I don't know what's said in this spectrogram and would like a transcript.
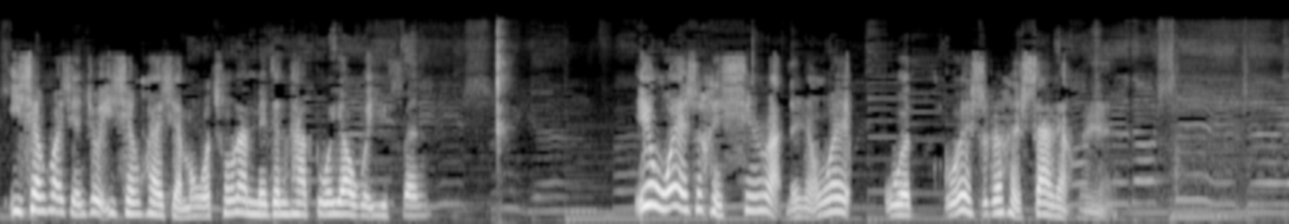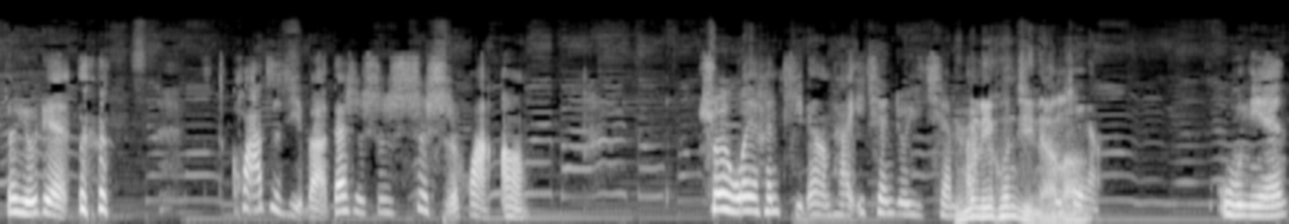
一千块钱就一千块钱嘛，我从来没跟他多要过一分，因为我也是很心软的人，我也我我也是个很善良的人，就有点 夸自己吧，但是是是实话啊。所以我也很体谅他，一千就一千吧。你们离婚几年了？这样，五年。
